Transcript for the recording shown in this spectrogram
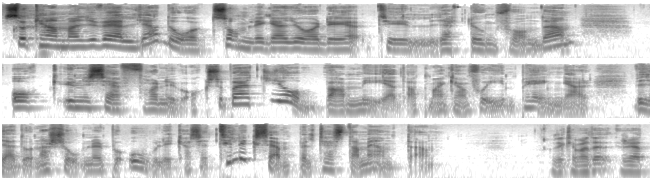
Så kan man ju välja då, somliga gör det till Hjärt-Lungfonden. Och Unicef har nu också börjat jobba med att man kan få in pengar via donationer på olika sätt. Till exempel testamenten. Det kan vara ett rätt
